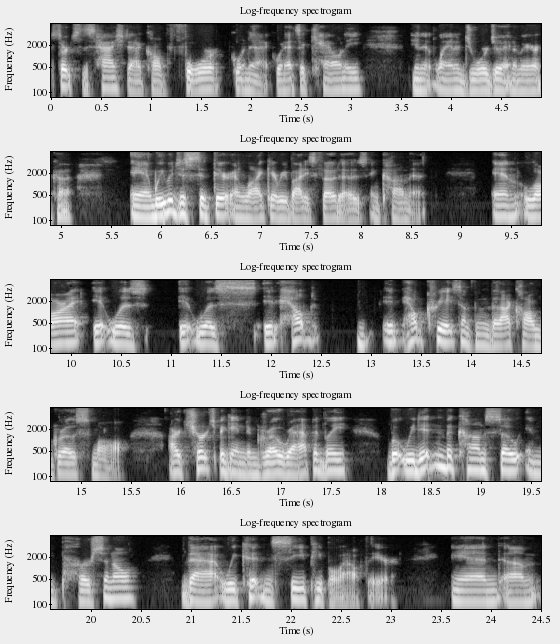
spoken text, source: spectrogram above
search this hashtag called for Gwinnett. Gwinnett's a county in Atlanta, Georgia, in America. And we would just sit there and like everybody's photos and comment. And Laura, it was it was it helped it helped create something that I call grow small. Our church began to grow rapidly, but we didn't become so impersonal that we couldn't see people out there and um,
